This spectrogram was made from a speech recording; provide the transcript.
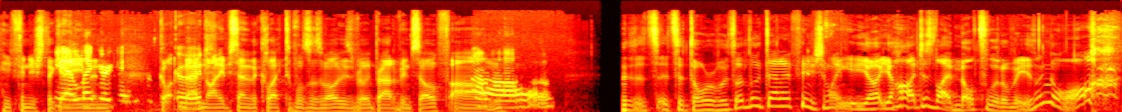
He finished the yeah, game Lego and games got ninety percent of the collectibles as well. He was really proud of himself. Um, it's it's adorable. He's like, look, Dad, I finished. I'm like, your, your heart just like melts a little bit. He's like, oh.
